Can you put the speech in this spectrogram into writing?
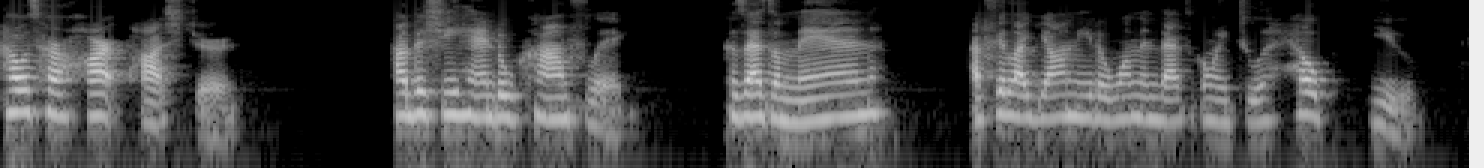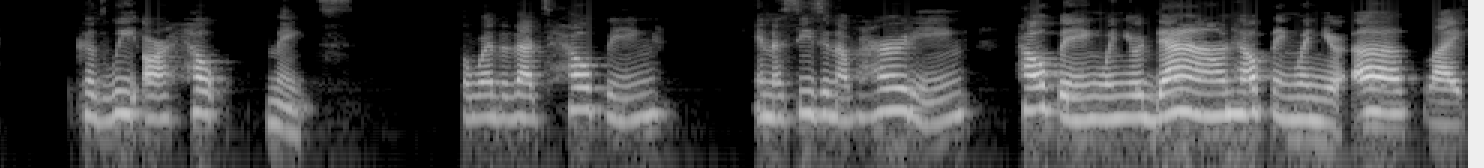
How is her heart posture? How does she handle conflict? Because as a man, I feel like y'all need a woman that's going to help you because we are helpmates. So whether that's helping in a season of hurting, helping when you're down, helping when you're up, like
